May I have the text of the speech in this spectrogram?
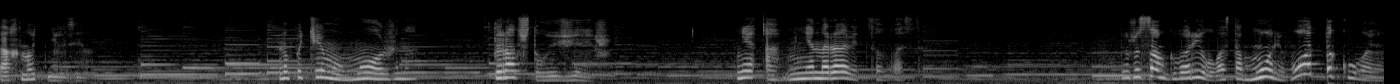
Отдохнуть нельзя? Ну почему? Можно. Ты рад, что уезжаешь? Не-а, мне нравится у вас. Ты же сам говорил, у вас там море вот такое.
